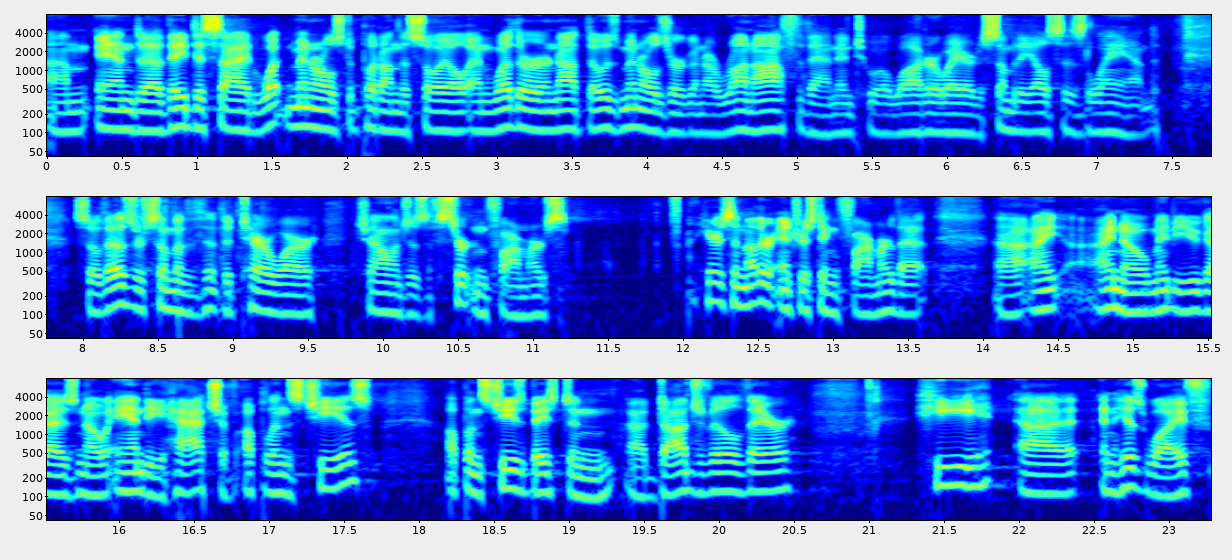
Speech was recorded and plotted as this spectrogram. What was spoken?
Um, and uh, they decide what minerals to put on the soil and whether or not those minerals are going to run off then into a waterway or to somebody else's land. So those are some of the, the terroir challenges of certain farmers. Here's another interesting farmer that uh, I, I know, maybe you guys know Andy Hatch of Uplands Cheese. Uplands Cheese, based in uh, Dodgeville, there. He uh, and his wife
